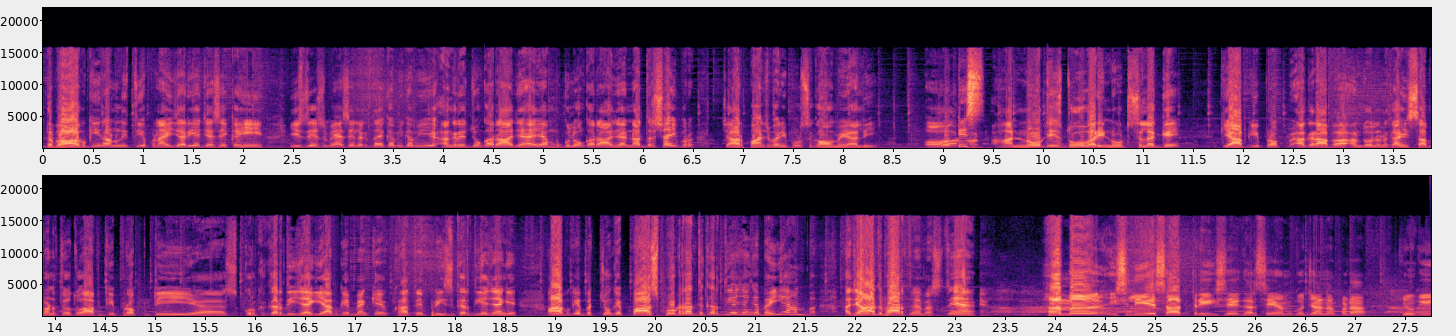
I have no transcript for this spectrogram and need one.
दबाव की रणनीति अपनाई जा रही है। जैसे कहीं इस देश में ऐसे लगता है कभी कभी अंग्रेज़ों का राज है या मुगलों का राज है। नादरशाही पर चार पाँच बारी पुलिस गाँव में आली और नोटिस? हाँ नोटिस दो बारी नोटिस लग गए कि आपकी प्रॉप अगर आप आंदोलन का हिस्सा बनते हो तो आपकी प्रॉपर्टी कुर्क कर दी जाएगी आपके बैंक के खाते फ्रीज कर दिए जाएँगे आपके बच्चों के पासपोर्ट रद्द कर दिए जाएँगे। भैया हम आज़ाद भारत में बसते हैं। हम इसलिए सात तारीख से घर से हमको जाना पड़ा क्योंकि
